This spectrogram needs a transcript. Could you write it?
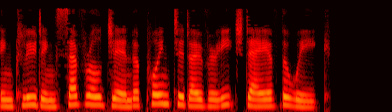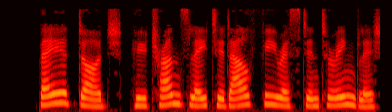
including several jinn appointed over each day of the week. Bayard Dodge, who translated al-Fihrist into English,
